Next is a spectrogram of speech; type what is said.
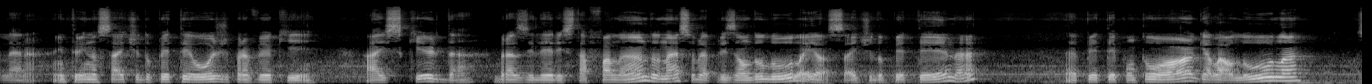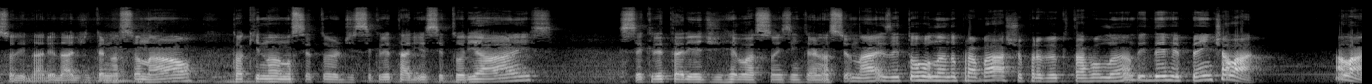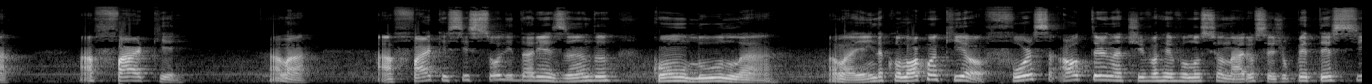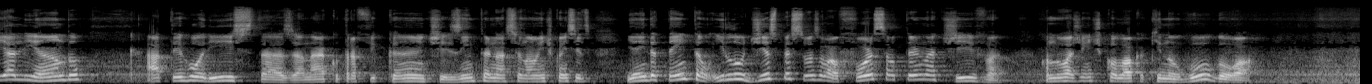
Galera, entrei no site do PT hoje para ver o que a esquerda brasileira está falando, né, sobre a prisão do Lula, aí ó, site do PT, né, é pt.org, é lá o Lula, Solidariedade Internacional, tô aqui no, no setor de secretarias setoriais, Secretaria de Relações Internacionais, e tô rolando para baixo para ver o que está rolando e de repente, olha lá, olha lá, a FARC Olha lá. A Farc se solidarizando com o Lula. Olha lá, e ainda colocam aqui, ó, Força Alternativa Revolucionária, ou seja, o PT se aliando a terroristas, a narcotraficantes internacionalmente conhecidos. E ainda tentam iludir as pessoas, olha lá, Força Alternativa. Quando a gente coloca aqui no Google, ó,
